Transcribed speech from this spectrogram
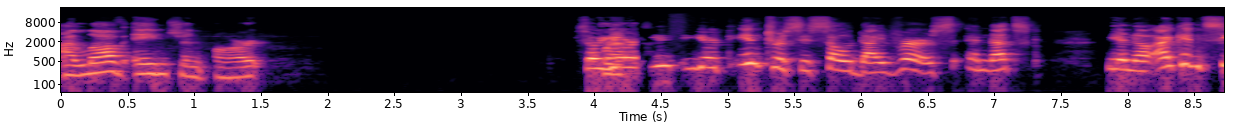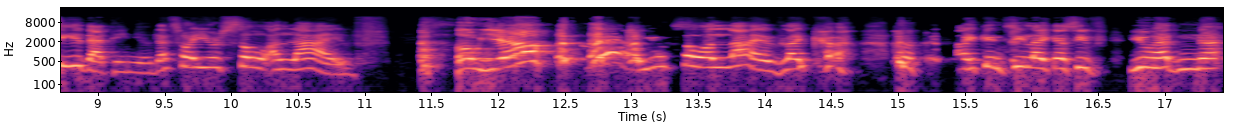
I love ancient art. So your your interest is so diverse, and that's you know I can see that in you. That's why you're so alive. Oh yeah, yeah, you're so alive. Like uh, I can see, like as if you had not,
